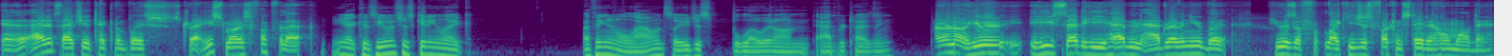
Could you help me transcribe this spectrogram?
Yeah, that is actually a Technoblade strat. He's smart as fuck for that. Yeah, because he was just getting like, I think an allowance, so you just blow it on advertising. I don't know. He was. He said he had an ad revenue, but he was a like he just fucking stayed at home all day.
